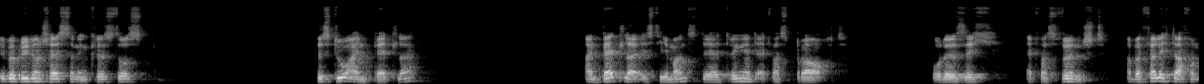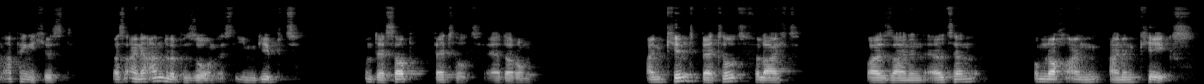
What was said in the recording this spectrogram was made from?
Liebe Brüder und Schwestern in Christus, bist du ein Bettler? Ein Bettler ist jemand, der dringend etwas braucht oder sich etwas wünscht, aber völlig davon abhängig ist, dass eine andere Person es ihm gibt, und deshalb bettelt er darum. Ein Kind bettelt vielleicht bei seinen Eltern um noch einen, einen Keks.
